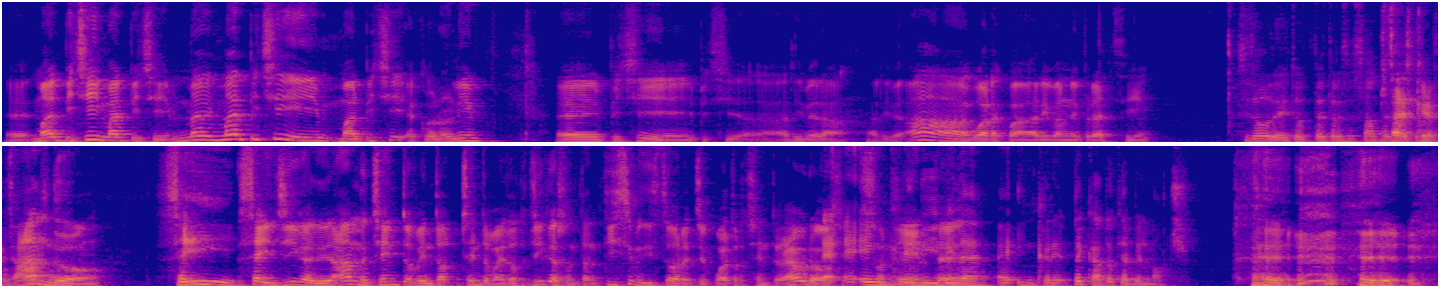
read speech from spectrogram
Eh, ma il PC, ma il PC, ma, ma il PC, ma il PC, eccolo lì. Eh, il PC, il PC arriverà, arriverà. Ah, guarda qua, arrivano i prezzi. Sì, te l'ho detto, te 360... Stai scherzando? Sì. 6, giga di RAM, 128, 128 giga sono tantissimi di storage, 400 euro. È, è incredibile, è incre- Peccato che abbia il notch.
